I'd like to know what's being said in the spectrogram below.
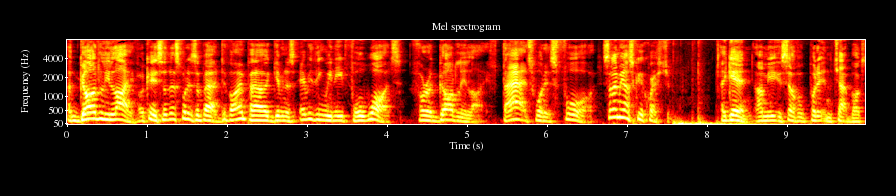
a godly life. Okay, so that's what it's about. Divine power giving us everything we need for what? For a godly life. That's what it's for. So let me ask you a question. Again, unmute yourself and put it in the chat box.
